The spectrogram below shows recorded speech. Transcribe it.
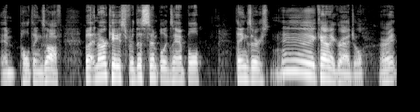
and pull things off. But in our case, for this simple example, things are eh, kind of gradual. All right.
